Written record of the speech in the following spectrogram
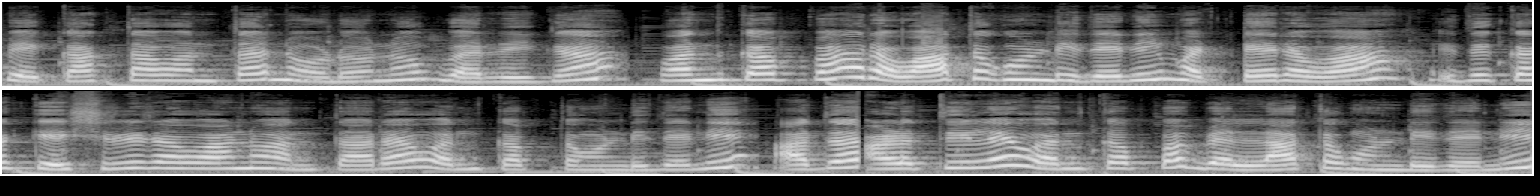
ಬೇಕಾಗ್ತಾವಂತ ನೋಡೋಣ ಬರ್ರಿ. ಈಗ ಒಂದ್ ಕಪ್ ರವಾ ತಗೊಂಡಿದ್ದೇನಿ, ಮೊಟ್ಟೆ ರವಾ. ಇದಕ್ಕ ಕೇಸರಿ ರವಾನು ಅಂತಾರ, ಒಂದ್ ಕಪ್ ತಗೊಂಡಿದ್ದೇನಿ. ಅದ ಅಳತಿಲೆ ಒಂದ್ ಕಪ್ ಬೆಲ್ಲ ತಗೊಂಡಿದ್ದೇನಿ.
